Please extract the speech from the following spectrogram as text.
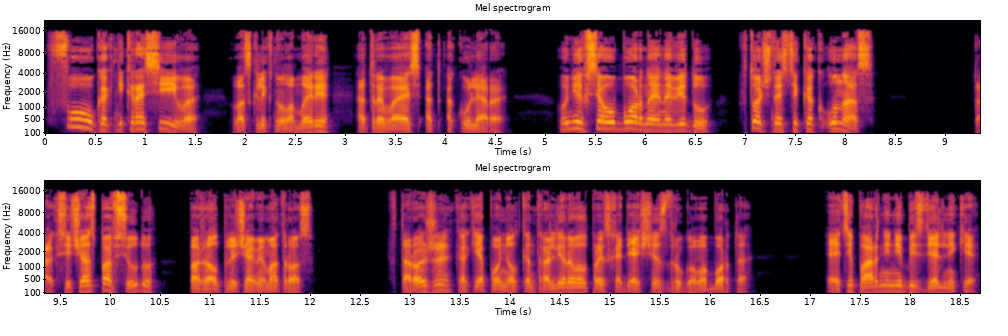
«Фу, как некрасиво!» — воскликнула Мэри, отрываясь от окуляра. «У них вся уборная на виду, в точности, как у нас». «Так сейчас повсюду», — пожал плечами матрос. Второй же, как я понял, контролировал происходящее с другого борта. Эти парни не бездельники,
